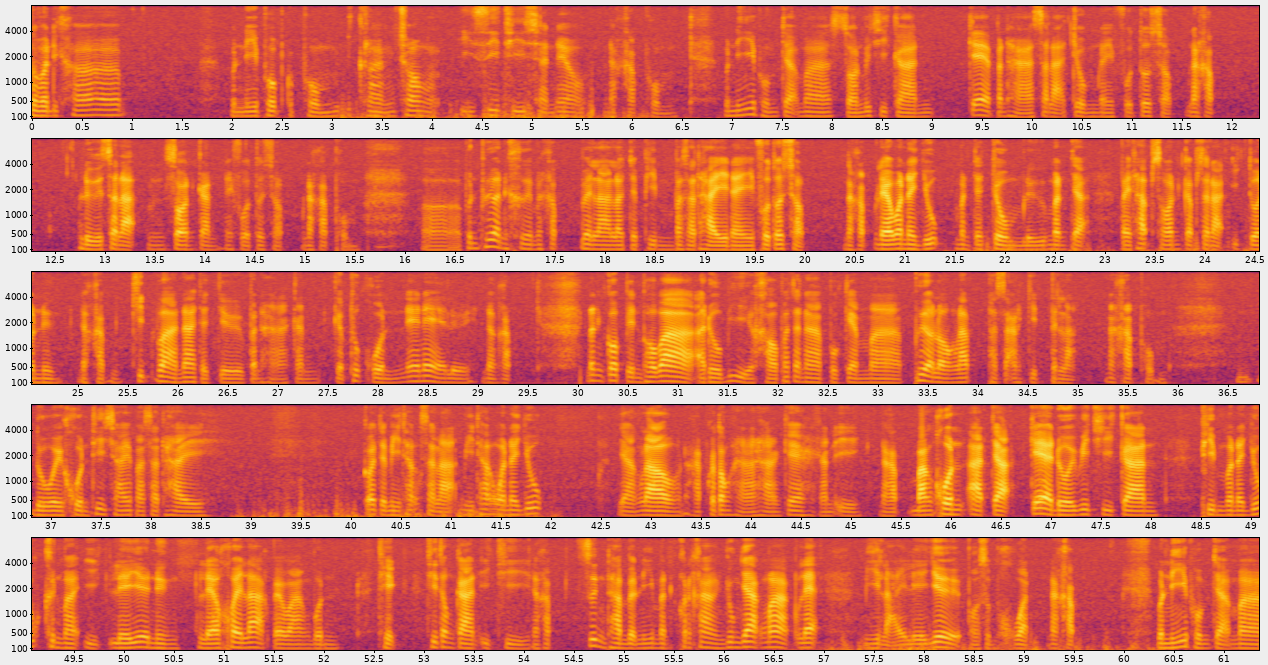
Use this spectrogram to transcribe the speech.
สวัสดีครับ วันนี้พบกับผมอีกครั้งช่อง ECT Channel นะครับผม วันนี้ผมจะมาสอนวิธีการแก้ปัญหาสระจมใน Photoshop นะครับ หรือสระมันซ้อนกันใน Photoshop นะครับผมเเพื่อนๆเคยไหมครับ เวลาเราจะพิมพ์ภาษาไทยใน Photoshop นะครับ แล้ววรรณยุกต์มันจะจมหรือมันจะไปทับซ้อนกับสระอีกตัวหนึ่งนะครับ คิดว่าน่าจะเจอปัญหากันเกือบทุกคนแน่ ๆเลยนะครับ นั่นก็เป็นเพราะว่า Adobe เขาพัฒนาโปรแกรมมาเพื่อรองรับภาษาอังกฤษเป็นหลักนะครับผม โดยคนที่ใช้ภาษาไทย ก็จะมีทั้งสระมีทั้งวรรณยุกต์อย่างเรานะครับ ก็ต้องหาทางแก้ไขกันเองนะครับ บางคนอาจจะแก้โดยวิธีการพิมพ์วรรณยุกต์ขึ้นมาอีกเลเยอร์หนึ่งแล้วค่อยลากไปวางบนเทคที่ต้องการอีกทีนะครับ ซึ่งทำแบบนี้มันค่อนข้างยุ่งยากมาก และมีหลายเลเยอร์พอสมควรนะครับ วันนี้ผมจะมา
